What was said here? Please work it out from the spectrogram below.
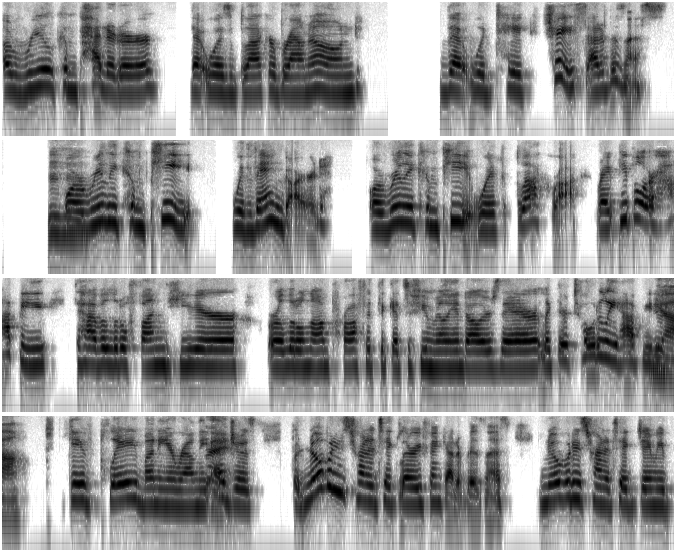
a real competitor that was Black or Brown owned that would take Chase out of business mm-hmm. or really compete with Vanguard or really compete with BlackRock, right? People are happy to have a little fund here or a little nonprofit that gets a few million dollars there. Like they're totally happy to, yeah. give play money around the right. edges. But nobody's trying to take Larry Fink out of business. Nobody's trying to take Jamie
